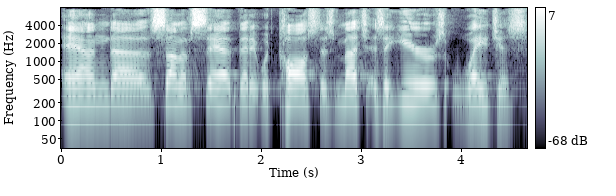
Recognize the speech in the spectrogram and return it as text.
And uh, some have said that it would cost as much as a year's wages.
